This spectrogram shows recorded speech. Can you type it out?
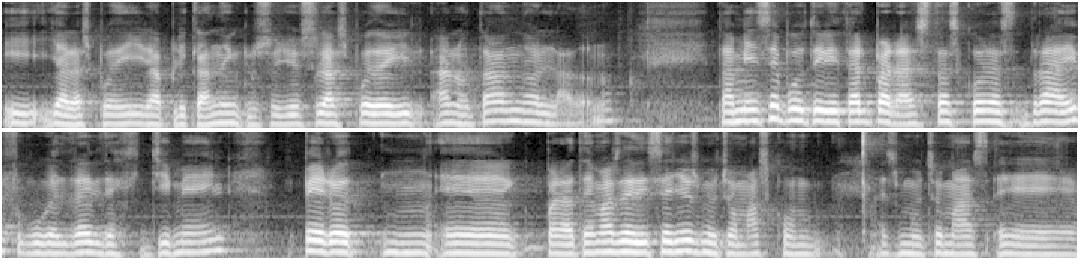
y ya las puede ir aplicando, incluso yo se las puedo ir anotando al lado, ¿no? También se puede utilizar para estas cosas Drive, Google Drive de Gmail, pero mm, eh, para temas de diseño es mucho más, com- es mucho más eh,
